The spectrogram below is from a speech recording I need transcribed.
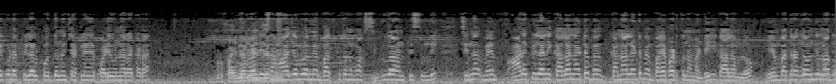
లేకుండా పిల్లలు పొద్దున్న నుంచి అట్లనే పడి ఉన్నారు అక్కడ. ఇప్పుడు ఫైనల్ ఇటువంటి సమాజంలో మేము బతుకుతున్నాం మాకు సిగ్గుగా అనిపిస్తుంది. చిన్న మేము ఆడపిల్లని కలానంటే మేము కనాలంటే మేము భయపడుతున్నామండి ఈ కాలంలో. ఏం భద్రత ఉంది మాకు?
